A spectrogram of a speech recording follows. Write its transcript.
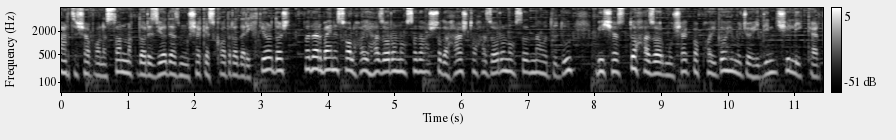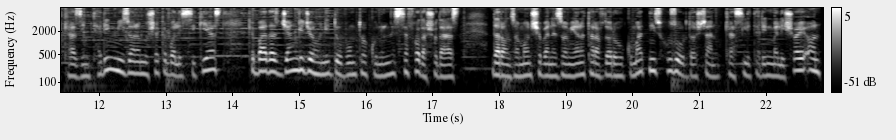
ارتش افغانستان مقدار زیادی از موشک اسکاد را در اختیار داشت و در بین سالهای 1988 تا 1992 بیش از 2000 موشک به پایگاه مجاهدین شلیک کرد که عظیمترین میزان موشک بالستیکی است که بعد از جنگ جهانی دوم تا کنون استفاده شده است. در آن زمان شبه نظامیان طرفدار حکومت نیز حضور داشتند که اصلی ترین ملیشای آن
